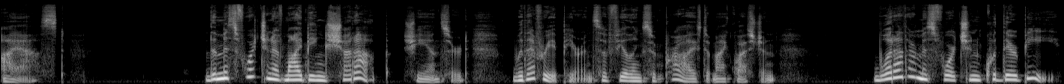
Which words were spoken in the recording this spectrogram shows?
I asked. The misfortune of my being shut up, she answered, with every appearance of feeling surprised at my question. What other misfortune could there be?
